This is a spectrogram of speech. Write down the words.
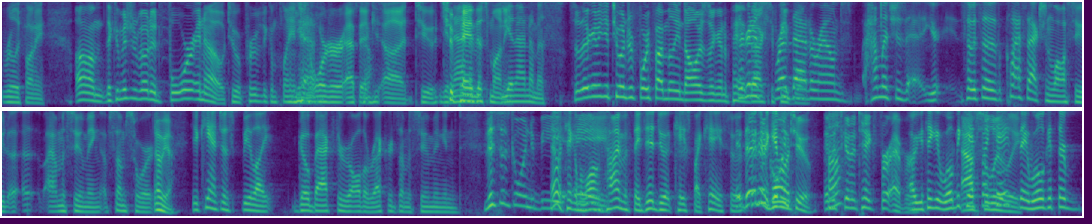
really funny. Um, the commission voted four and zero to approve the complaint Yeah, and order Epic uh, to to pay this money. Unanimous. So they're gonna get two hundred forty-five million dollars. They're gonna pay They're it going to back to spread people. that around. How much is uh, your? So it's a class action lawsuit. Uh, uh, I'm assuming of some sort. Oh, yeah. You can't just be like go back through all the records. I'm assuming, and This is going to be. that would take them a long time if they did do it case by case. So They're, they're, going a- to, and it's going to take forever. Oh, you think it will be case by case? They will get their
